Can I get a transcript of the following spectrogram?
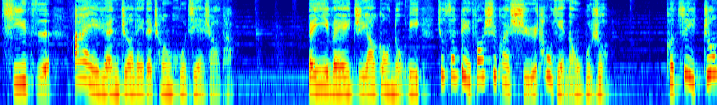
妻子、爱人这类的称呼介绍他。本以为只要够努力，就算对方是块石头也能捂热。可最终，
